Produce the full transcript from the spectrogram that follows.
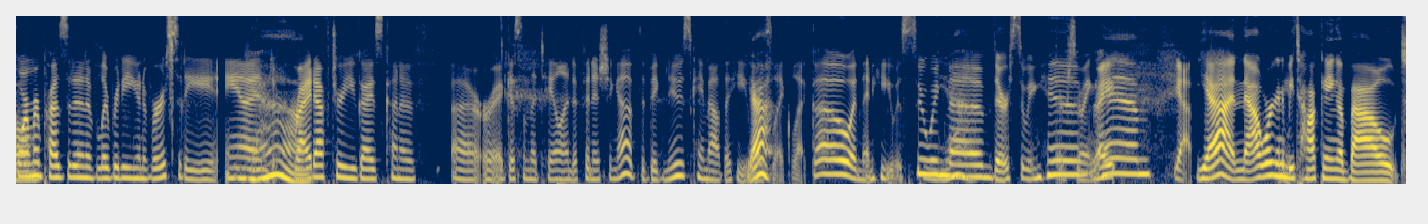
former president of Liberty University, and Yeah. right after you guys kind of, uh, or I guess on the tail end of finishing up, the big news came out that he Yeah. was like let go, and then he was suing Yeah. them. They're suing him. they're suing right? him. Yeah. Yeah, and now we're going to be talking about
